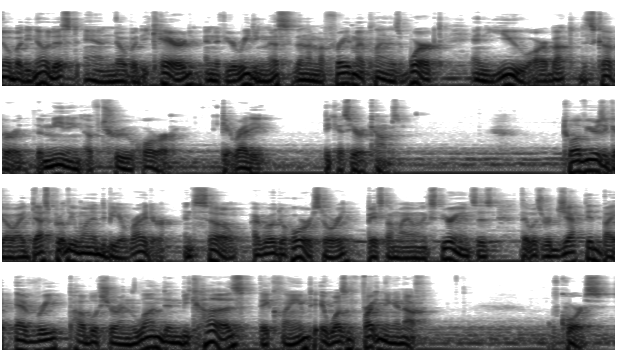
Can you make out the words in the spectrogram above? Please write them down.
Nobody noticed and nobody cared, and if you're reading this, then I'm afraid my plan has worked and you are about to discover the meaning of true horror. Get ready, because here it comes. Twelve years ago, I desperately wanted to be a writer, and so I wrote a horror story, based on my own experiences, that was rejected by every publisher in London because, they claimed, it wasn't frightening enough. Of course,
